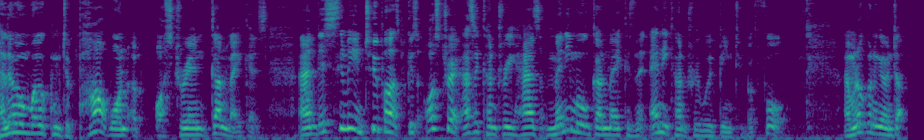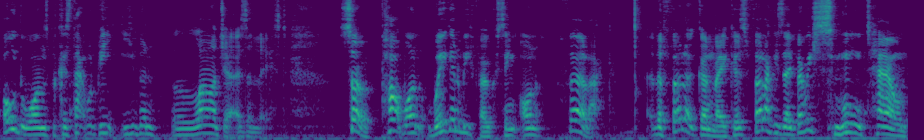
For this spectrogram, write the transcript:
Hello and welcome to part one of Austrian gunmakers. And this is going to be in two parts because Austria as a country has many more gunmakers than any country we've been to before. And we're not going to go into older ones because that would be even larger as a list. So, part one, we're going to be focusing on Ferlach. The Ferlach gunmakers, Ferlach is a very small town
